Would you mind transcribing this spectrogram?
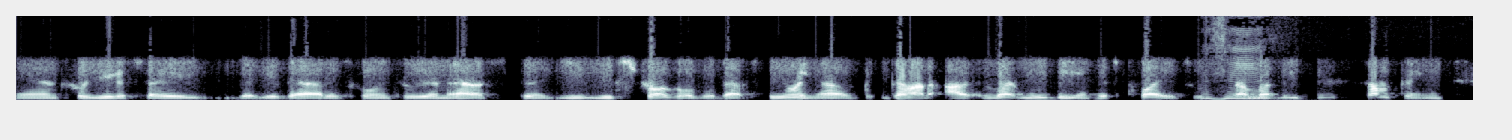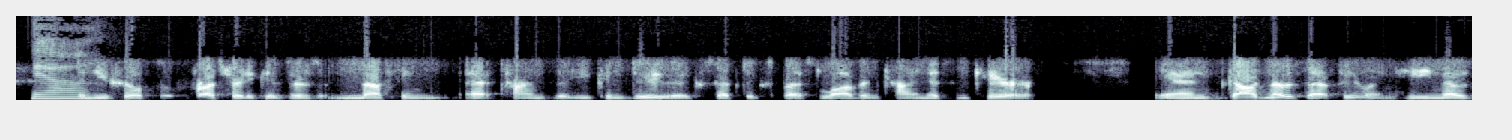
And for you to say that your dad is going through MS, then you you struggled with that feeling of God, I, let me be in His place. Mm-hmm. Let me do something. Yeah. And you feel so frustrated because there's nothing at times that you can do except express love and kindness and care. And God knows that feeling. He knows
